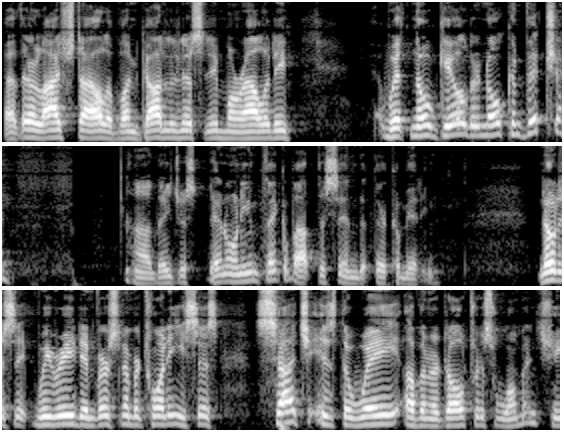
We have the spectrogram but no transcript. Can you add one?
uh, their lifestyle of ungodliness and immorality with no guilt or no conviction. Uh, they just they don't even think about the sin that they're committing. Notice that we read in verse number 20, he says, such is the way of an adulterous woman. She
